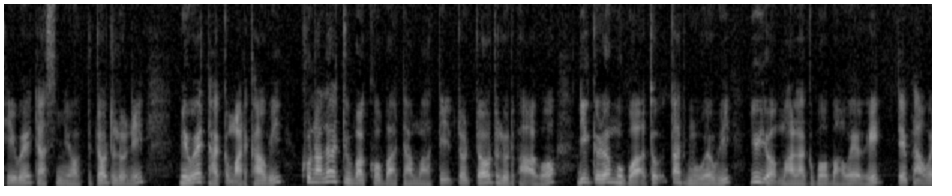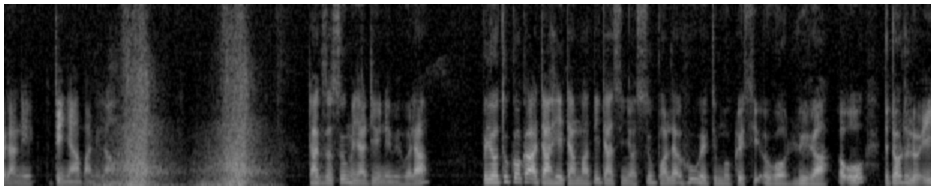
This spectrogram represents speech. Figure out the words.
ဟေဝဲဒါစီမျောတတော်တလို့နေမေဝဲဒါကမာတခါဝီခုနာလက်ဒူဘခောဘာဒါမာတိတော်တော်တလို့တဖာအကောဒီကရမူပွားအတုတတ်မူဝဲဝီယူယောမာလာကဘောပါဝဲရေတေဖလာဝဲတာနေပတိညာပါနေလား ဒါကဆူမယဒီနေမီဝဒါပယောတုကောကအတာဟေတာမာတိတာစညောစူဘောလက်အဟုဝေဒီမိုကရေစီအောလူကအိုတတော်တလူဤ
